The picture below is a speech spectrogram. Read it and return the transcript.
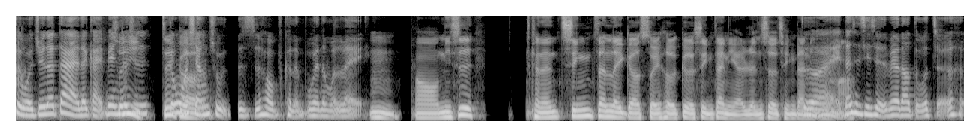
子，我觉得带来的改变就是跟我相处的时候，可能不会那么累。嗯，哦，你是可能新增了一个随和个性在你的人设清单里面。对，但是其实也没有到多折和，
